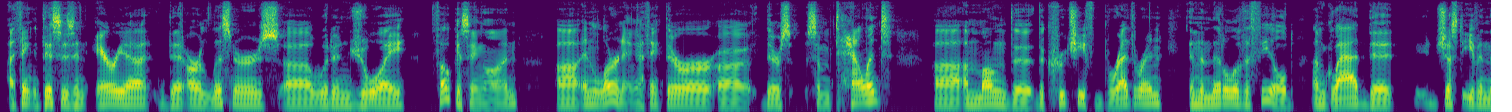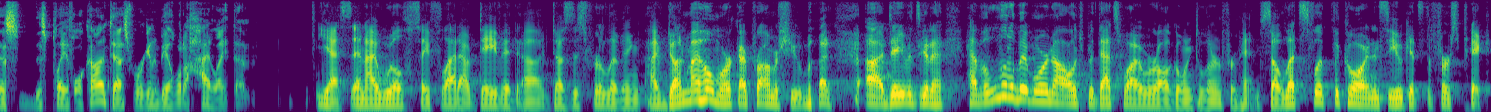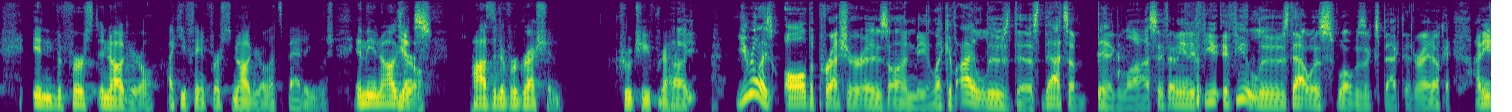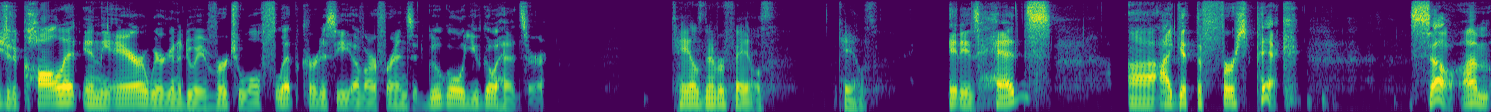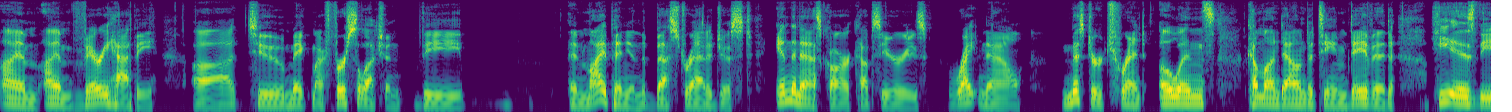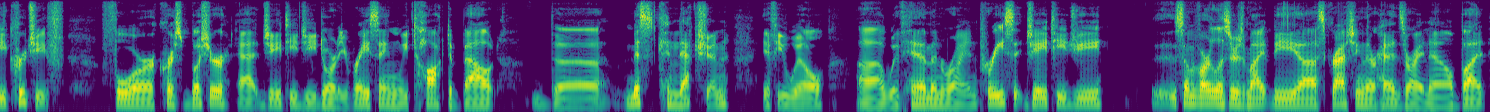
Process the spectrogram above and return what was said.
I think this is an area that our listeners uh, would enjoy focusing on uh, and learning. I think there are uh, there's some talent uh, among the the crew chief brethren in the middle of the field. I'm glad that just even this this playful contest, we're going to be able to highlight them. Yes, and I will say flat out, David uh, does this for a living. I've done my homework, I promise you, but uh, David's going to have a little bit more knowledge, but that's why we're all going to learn from him. So let's flip the coin and see who gets the first pick in the first inaugural. I keep saying first inaugural, that's bad English. In the inaugural, yes. positive regression crew chief draft. Uh, you realize all the pressure is on me. Like if I lose this, that's a big loss. If I mean if you if you lose, that was what was expected, right? Okay. I need you to call it in the air. We're going to do a virtual flip courtesy of our friends at Google. You go ahead, sir. Tails never fails. Tails. It is heads. Uh, I get the first pick. So I'm I am I am very happy uh, to make my first selection. The in my opinion, the best strategist in the NASCAR Cup Series right now. Mr. Trent Owens, come on down to Team David. He is the crew chief for Chris Buescher at JTG Daugherty Racing. We talked about the missed connection, if you will, uh, with him and Ryan Preece at JTG. Some of our listeners might be uh, scratching their heads right now, but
